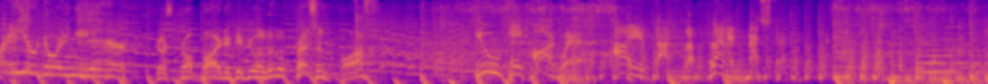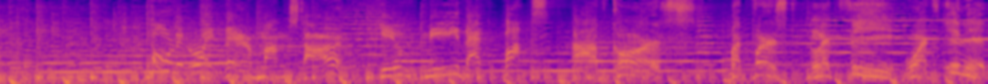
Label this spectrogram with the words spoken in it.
what are you doing here? Just dropped by to give you a little present, boss. You take hardware. I've got the Planet Master. Hold it right there, Monstar. Give me that box. Of course. But first, let's see what's in it.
